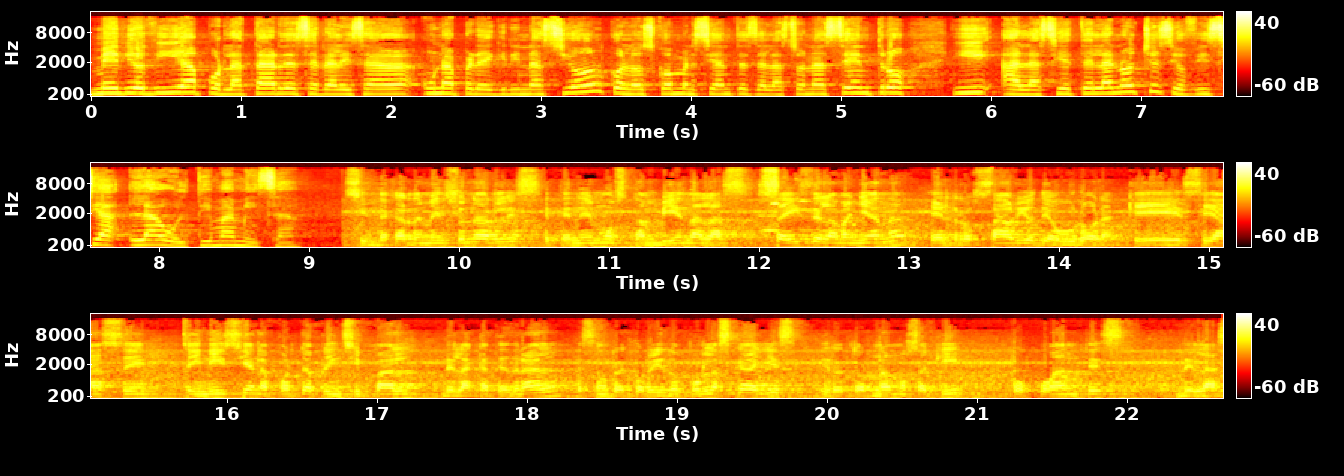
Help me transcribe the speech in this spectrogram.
mediodía. Por la tarde se realizará una peregrinación con los comerciantes de la zona centro y a las 7 de la noche se oficia la última misa. Sin dejar de mencionarles que tenemos también a las 6 de la mañana el Rosario de Aurora, que se hace, se inicia en la puerta principal de la catedral, es un recorrido por las calles y retornamos aquí poco antes de las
